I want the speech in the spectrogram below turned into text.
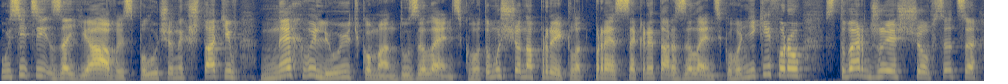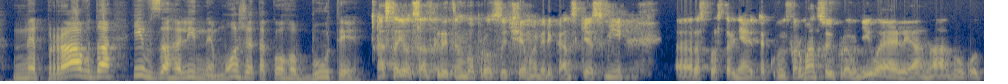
усі ці заяви Сполучених Штатів не хвилюють команду Зеленського, тому що, наприклад, прес-секретар Зеленського Нікіфоров стверджує, що все це неправда і взагалі не може такого бути. Остается открытым вопрос, зачем американские СМИ э, распространяют такую информацию, и правдивая ли она. Ну вот,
